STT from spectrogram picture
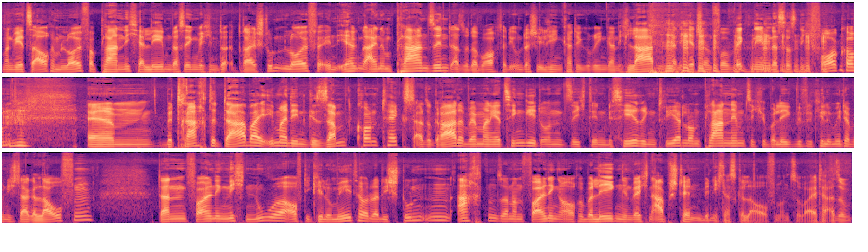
Man wird es auch im Läuferplan nicht erleben, dass irgendwelche Drei-Stunden-Läufe in irgendeinem Plan sind. Also da braucht er die unterschiedlichen Kategorien gar nicht laden. Kann ich jetzt schon vorwegnehmen, dass das nicht vorkommt. Ähm, betrachtet dabei immer den Gesamtkontext. Also gerade wenn man jetzt hingeht und sich den bisherigen Triathlon-Plan nimmt, sich überlegt, wie viele Kilometer bin ich da gelaufen, dann vor allen Dingen nicht nur auf die Kilometer oder die Stunden achten, sondern vor allen Dingen auch überlegen, in welchen Abständen bin ich das gelaufen und so weiter. Also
